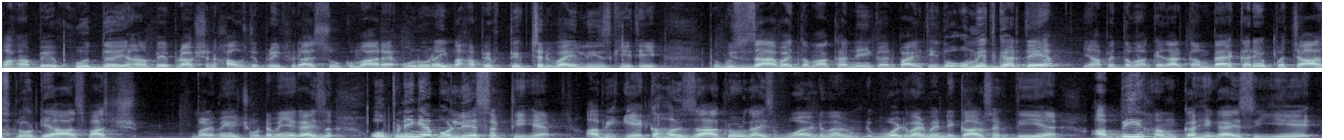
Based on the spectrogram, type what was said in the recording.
वहाँ पे खुद यहाँ पे प्रोडक्शन हाउस जो पृथ्वीराज सुकुमार है, उन्होंने ही वहाँ पे पिक्चर भी रिलीज़ की थी। तो कुछ ज़्यादा भाई धमाका नहीं कर पाई थी। तो उम्मीद करते हैं, यहाँ पे धमाकेदार कम बैक करें पचास करोड़ के आसपास बड़े भैया छोटे भैया गाइज़ ओपनिंग है, वो ले सकती है। अभी एक हज़ार crore guys world wide world wide में निकाल सकती है। अभी हम कहें गाइस ये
